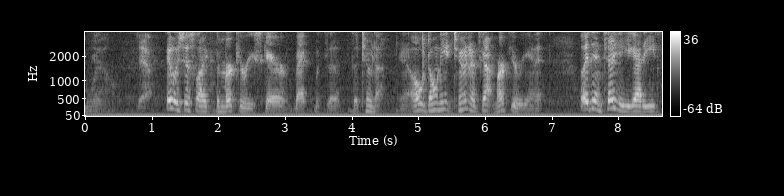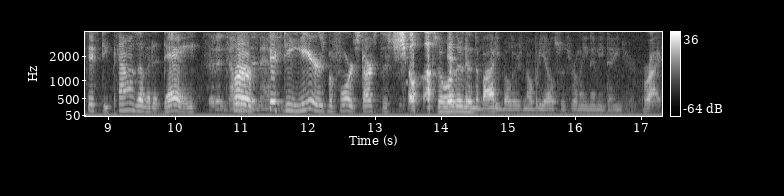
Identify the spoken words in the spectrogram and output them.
well, Yeah. it was just like the mercury scare back with the the tuna. You know, oh, don't eat tuna; it's got mercury in it. Well, they didn't tell you you got to eat fifty pounds of it a day they didn't tell me it for didn't fifty years before it starts to show up. So other than the bodybuilders, nobody else was really in any danger. right.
